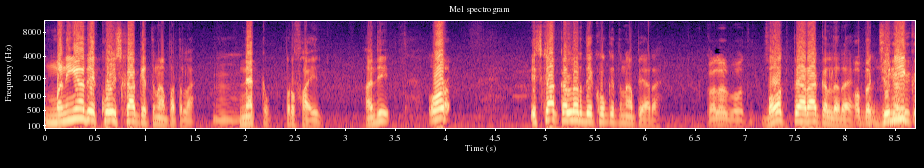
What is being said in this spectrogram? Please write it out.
मनिया देखो इसका कितना पतला है। हम्म। नेक प्रोफ़ाइल हाँ जी और इसका कलर देखो कितना प्यारा है। कलर बहुत अच्छा बहुत प्यारा कलर है। यूनिक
